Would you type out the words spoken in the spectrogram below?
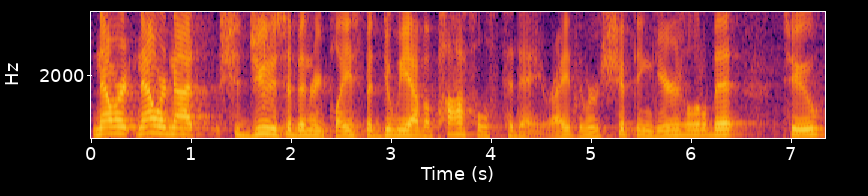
now we're now we're not should Judas have been replaced, but do we have apostles today, right? We're shifting gears a little bit to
